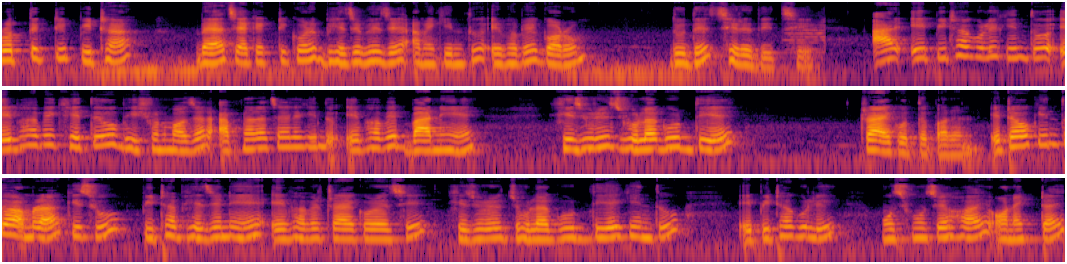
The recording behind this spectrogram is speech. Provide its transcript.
প্রত্যেকটি পিঠা ব্যাচ এক একটি করে ভেজে ভেজে আমি কিন্তু এভাবে গরম দুধে ছেড়ে দিচ্ছি। আর এই পিঠাগুলি কিন্তু এভাবে খেতেও ভীষণ মজার। আপনারা চাইলে কিন্তু এভাবে বানিয়ে খেজুরের ঝোলা গুড় দিয়ে ট্রাই করতে পারেন। এটাও কিন্তু আমরা কিছু পিঠা ভেজে নিয়ে এভাবে ট্রাই করেছি। খেজুরের ঝোলা গুড় দিয়ে কিন্তু এই পিঠাগুলি মুচমুচে হয় অনেকটাই।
